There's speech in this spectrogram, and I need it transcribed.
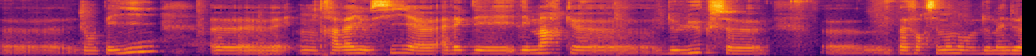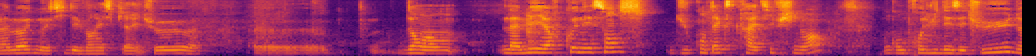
dans le pays. On travaille aussi avec des, marques de luxe, pas forcément dans le domaine de la mode, mais aussi des vins et spiritueux, dans la meilleure connaissance du contexte créatif chinois. Donc on produit des études,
